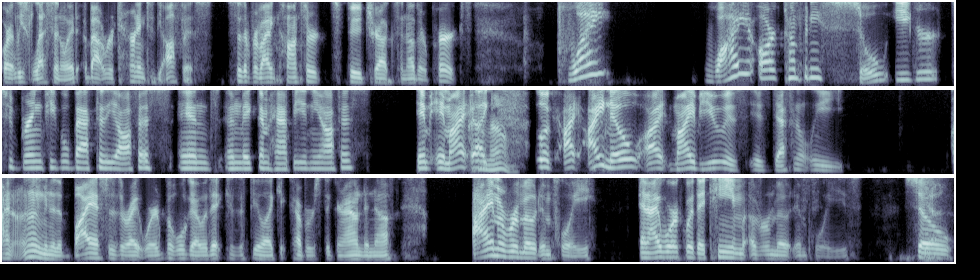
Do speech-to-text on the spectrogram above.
or at least less annoyed about returning to the office. So they're providing concerts, food trucks, and other perks. Why? Why are companies so eager to bring people back to the office and and make them happy in the office? Am, am I, I like? know. Look, I I know I my view is is definitely. I don't, I don't even know the bias is the right word, but we'll go with it because I feel like it covers the ground enough. I'm a remote employee, and I work with a team of remote employees. So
